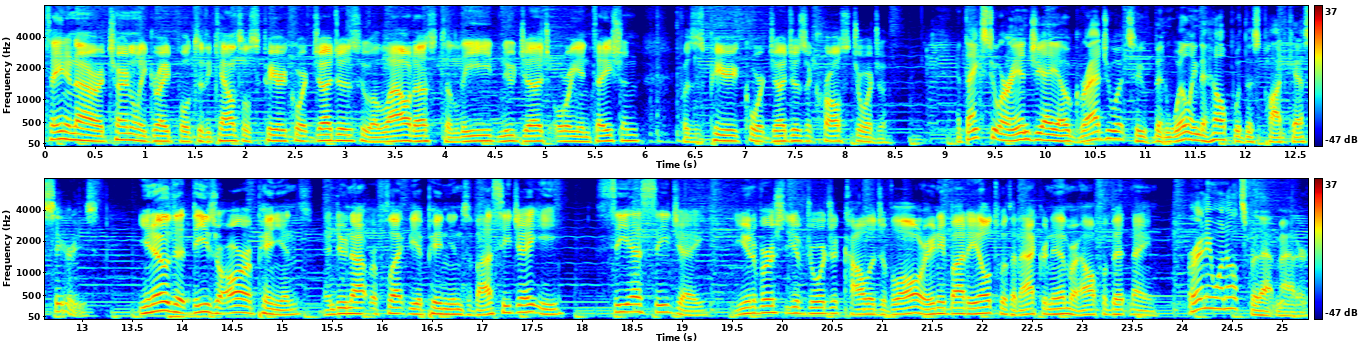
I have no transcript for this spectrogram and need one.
Tain and I are eternally grateful to the Council of Superior Court judges who allowed us to lead new judge orientation for the Superior Court judges across Georgia. And thanks to our NJO graduates who've been willing to help with this podcast series. You know that these are our opinions and do not reflect the opinions of ICJE, CSCJ, University of Georgia College of Law, or anybody else with an acronym or alphabet name. Or anyone else for that matter.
